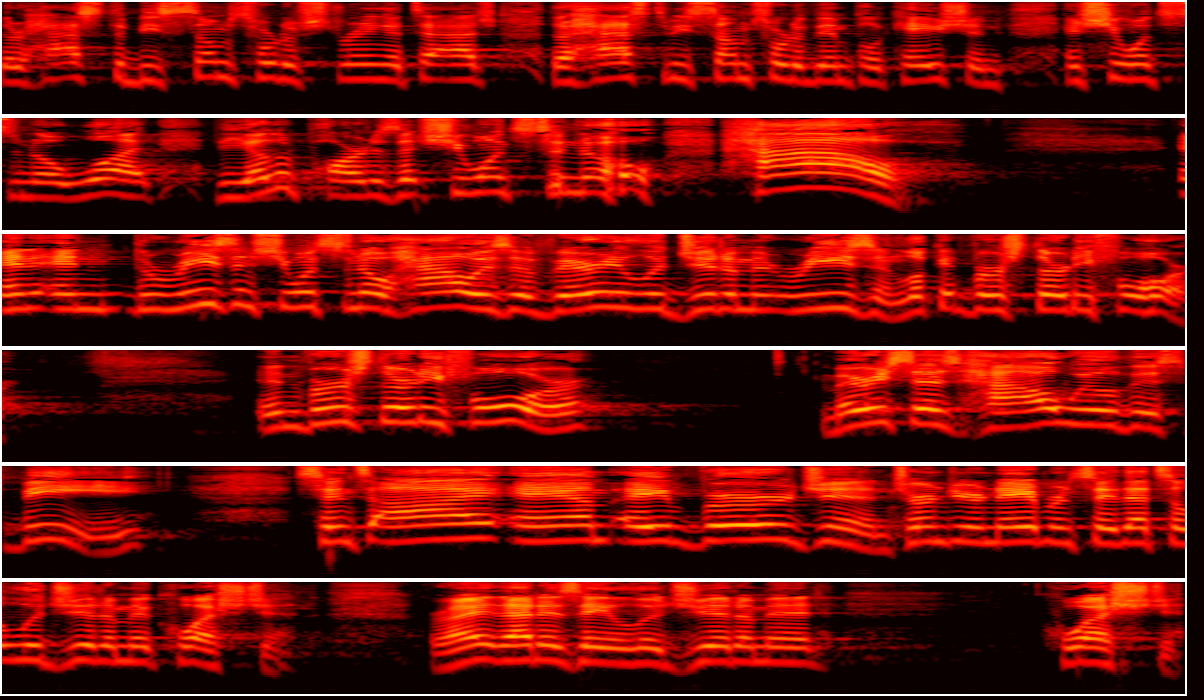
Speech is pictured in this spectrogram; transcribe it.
there has to be some sort of string attached. There has to be some sort of implication. And she wants to know what. The other part is that she wants to know how. And, and the reason she wants to know how is a very legitimate reason. Look at verse 34. In verse 34, Mary says, How will this be? Since I am a virgin, turn to your neighbor and say, That's a legitimate question, right? That is a legitimate question.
